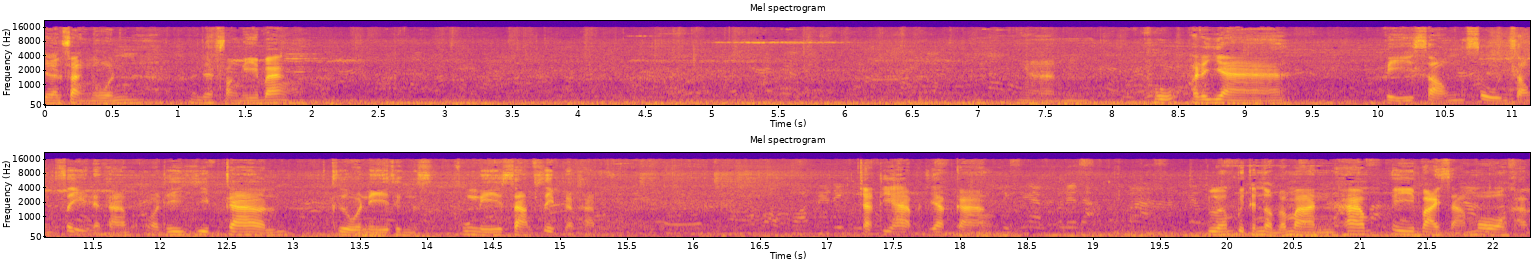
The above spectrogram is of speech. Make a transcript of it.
เดินฝั่งนู้นเดินฝั่งนี้บ้าง งานผู้พัทยาปี 2024 นะครับ วันที่ 29 คือวันนี้ถึงพรุ่งนี้ 30 นะครับ จัดที่หาดพัทยากลาง เริ่มปิดถนนประมาณ5อีบ่าย3โมงครับ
